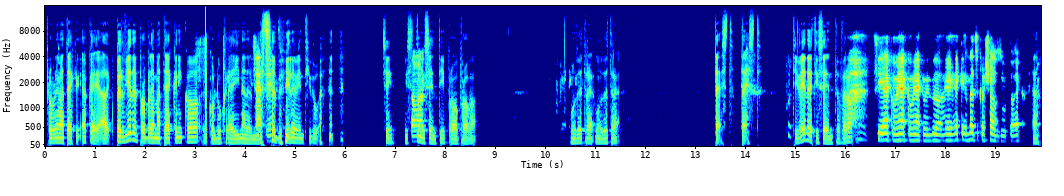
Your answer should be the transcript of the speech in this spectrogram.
Problema tecnico, ok, per via del problema tecnico con l'Ucraina del marzo del 2022. Sì, mi, tu mi senti? Prova, prova. 1, 2, 3, 1, 2, 3. Test, test. Ti vedo e ti sento, però... Sì, eccomi, eccomi, eccomi. È, è, è mezzo crashato tutto, ecco. Eh.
